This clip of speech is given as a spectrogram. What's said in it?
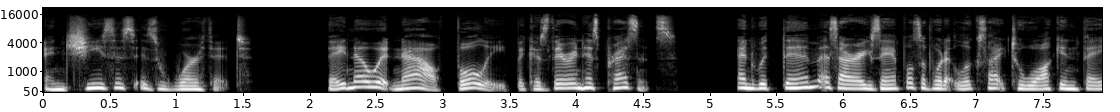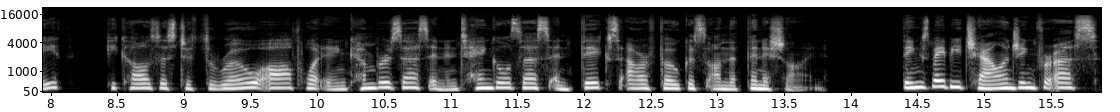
and Jesus is worth it. They know it now fully because they're in his presence. And with them as our examples of what it looks like to walk in faith, he calls us to throw off what encumbers us and entangles us and fix our focus on the finish line. Things may be challenging for us,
